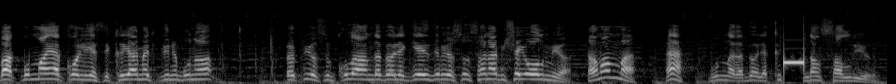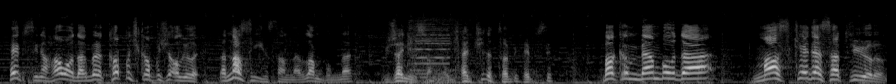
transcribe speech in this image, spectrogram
Bak bu maya kolyesi kıyamet günü bunu öpüyorsun kulağında böyle gezdiriyorsun sana bir şey olmuyor. Tamam mı? Heh, bunlara böyle kıçından sallıyorum. Hepsini havadan böyle kapış kapış alıyorlar. Ya nasıl insanlar lan bunlar? Güzel insanlar. Gerçi de tabii hepsi. Bakın ben burada maske de satıyorum.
